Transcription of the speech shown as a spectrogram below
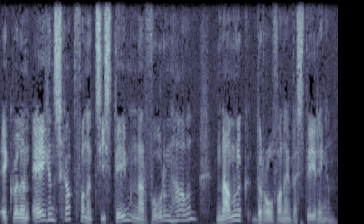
Ik wil een eigenschap van het systeem naar voren halen, namelijk de rol van investeringen.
